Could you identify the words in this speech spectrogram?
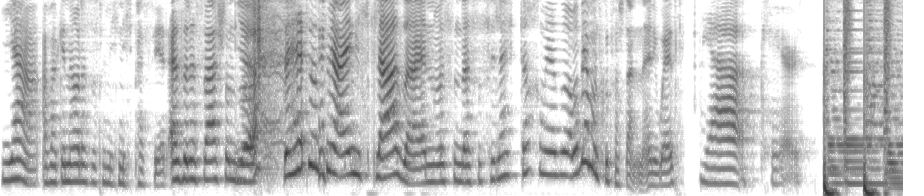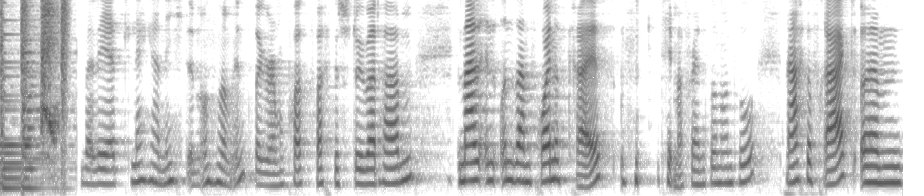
ja, aber genau das ist nämlich nicht passiert. Also das war schon so, Ja. da hätte es mir eigentlich klar sein müssen, dass es vielleicht doch mehr so, aber wir haben uns gut verstanden, anyways. Ja, who cares? Weil wir jetzt länger nicht in unserem Instagram-Postfach gestöbert haben, mal in unserem Freundeskreis, Thema Friendzone und so, nachgefragt, ähm,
